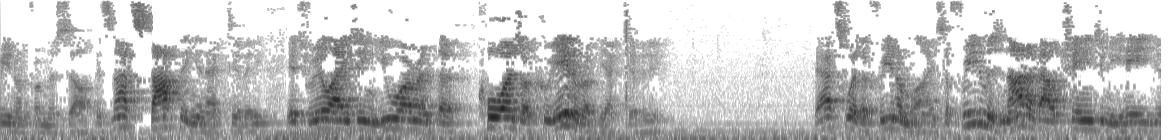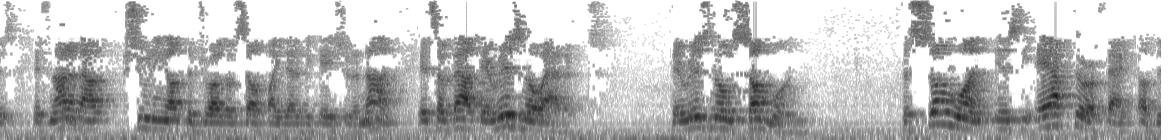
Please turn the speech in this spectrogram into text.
freedom from the self. It's not stopping an activity, it's realizing you aren't the cause or creator of the activity. That's where the freedom lies. The freedom is not about changing behaviors. It's not about shooting up the drug of self identification or not. It's about there is no addict. There is no someone. The someone is the after effect of the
